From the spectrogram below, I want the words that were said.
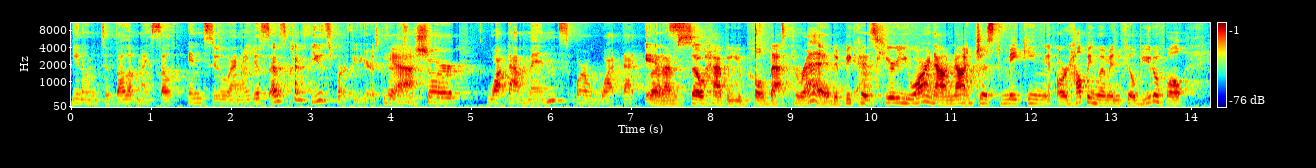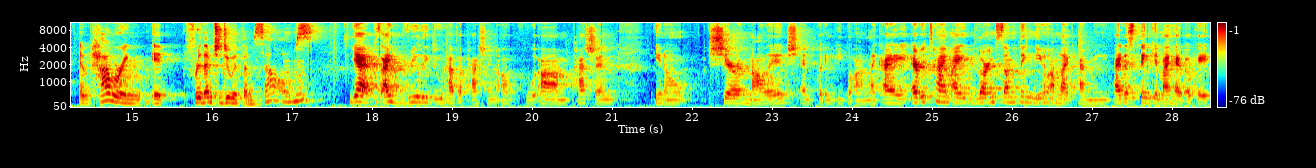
you know, develop myself into. And I just, I was confused for a few years because I wasn't sure what that meant or what that is. But I'm so happy you pulled that thread because here you are now, not just making or helping women feel beautiful, empowering it for them to do it themselves. Mm-hmm. Yeah, because I really do have a passion of um, passion, you know, sharing knowledge and putting people on. Like I, every time I learn something new, I'm like, I mean, I just think in my head, okay,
